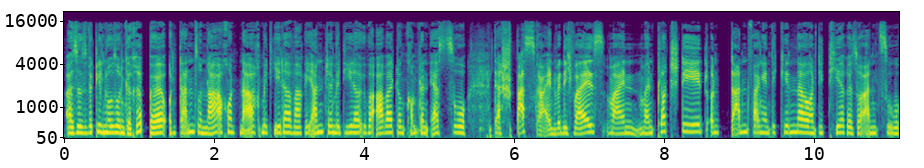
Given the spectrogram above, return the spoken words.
Also es ist wirklich nur so ein Gerippe und dann so nach und nach mit jeder Variante, mit jeder Überarbeitung kommt dann erst so der Spaß rein, wenn ich weiß, mein, mein Plot steht und dann fangen die Kinder und die Tiere so an zu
